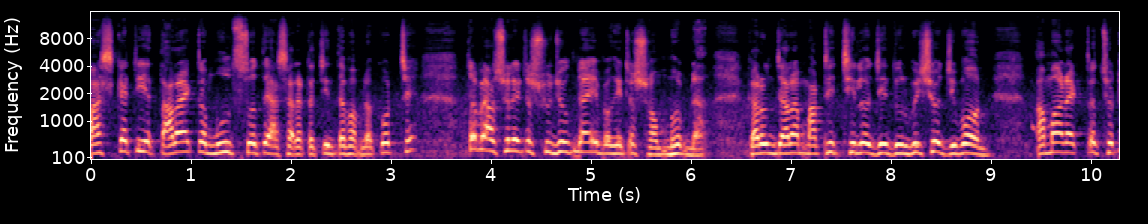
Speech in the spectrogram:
পাশ কাটিয়ে তারা একটা মূল স্রোতে আসার একটা চিন্তাভাবনা করছে। তবে আসলে এটা সুযোগ নাই এবং এটা সম্ভব না। কারণ যারা মাঠে ছিল যে দুর্বিষ জীবন, আমার একটা ছোট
